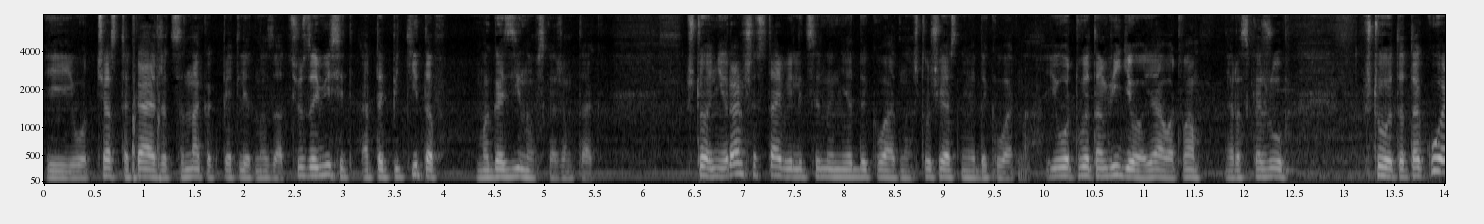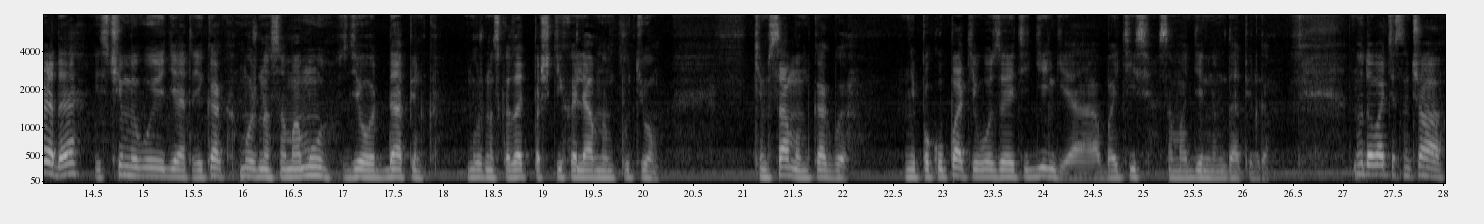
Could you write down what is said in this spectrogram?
И вот сейчас такая же цена, как 5 лет назад. Все зависит от аппетитов магазинов, скажем так. Что они раньше ставили цены неадекватно, что сейчас неадекватно. И вот в этом видео я вот вам расскажу что это такое, да, и с чем его едят, и как можно самому сделать даппинг, можно сказать, почти халявным путем. Тем самым, как бы, не покупать его за эти деньги, а обойтись самодельным даппингом. Ну, давайте сначала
